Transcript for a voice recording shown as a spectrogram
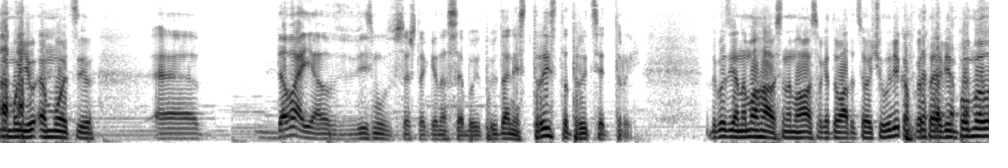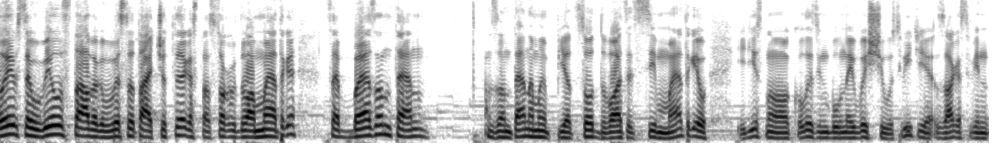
мою емоцію. Е, давай я візьму все ж таки на себе відповідальність. 333. Друзі, я намагався, намагався врятувати цього чоловіка, проте він помилився. Wheel Tower, висота 442 метри. Це без антен. З антенами 527 метрів. І дійсно, колись він був найвищий у світі, зараз він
